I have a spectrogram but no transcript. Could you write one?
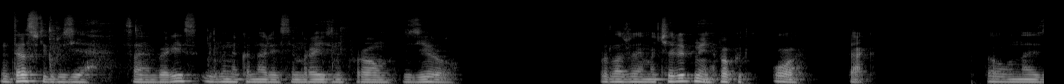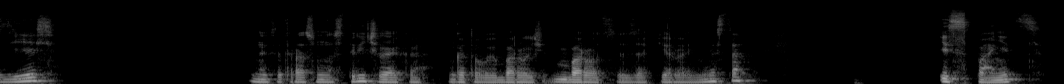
Здравствуйте, друзья! С вами Борис, и вы на канале Sim Racing from Zero. Продолжаем очередные попытки. О, так, кто у нас здесь? На этот раз у нас три человека, готовые бороч бороться за первое место. Испанец,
